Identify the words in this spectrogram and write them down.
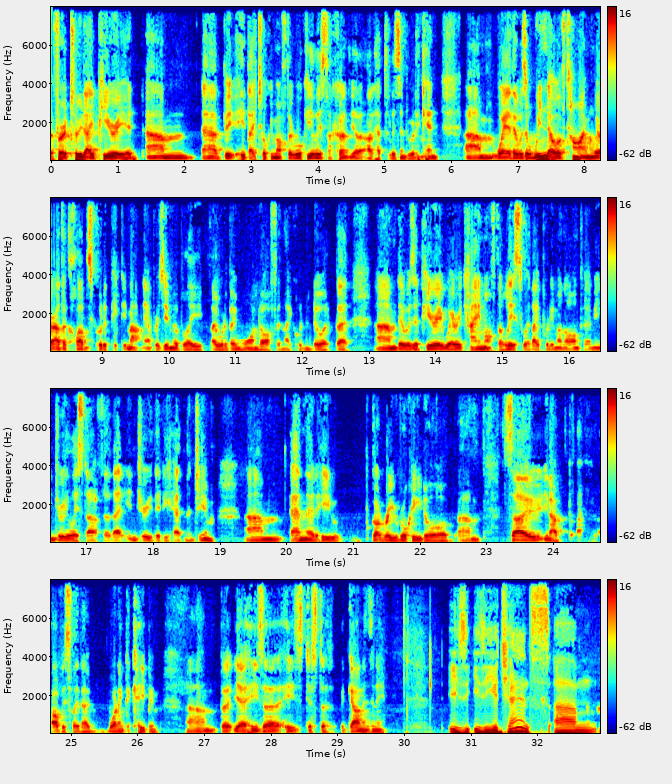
for a two day period. Um, uh, they took him off the rookie list. I couldn't. I'd have to listen to it again. Um, where there was a window of time where other clubs could have picked him up. Now, presumably, they would have been warned off and they couldn't do it. But um, there was a period where he came off the list, where they put him on the long term injury list after that injury that he had in the gym, um, and that he got re-rookied or um, so. You know, obviously they wanting to keep him. Um, but yeah, he's a he's just a, a gun, isn't he? Is, is he a chance um,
